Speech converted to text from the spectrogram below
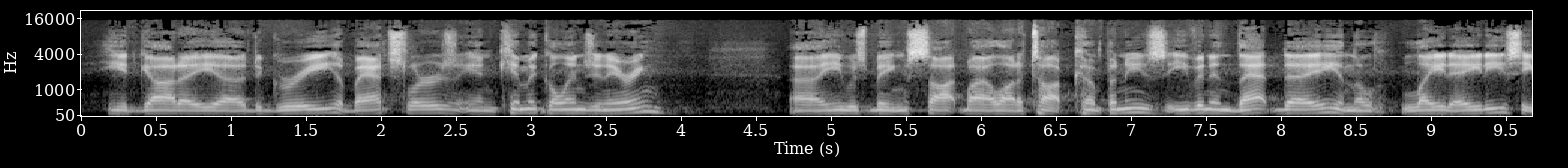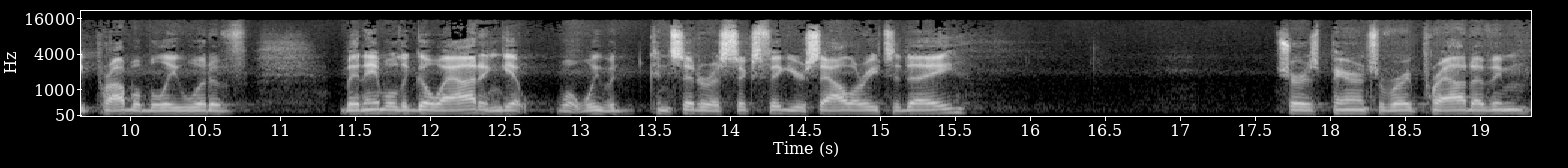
He had got a uh, degree, a bachelor's in chemical engineering. Uh, he was being sought by a lot of top companies. Even in that day, in the late 80s, he probably would have been able to go out and get what we would consider a six figure salary today. I'm sure his parents were very proud of him.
